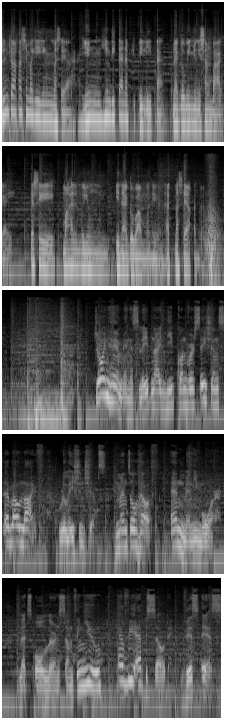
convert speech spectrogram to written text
Doon ka kasi magiging masaya. Yung hindi ka napipilitan na gawin yung isang bagay. Kasi mahal mo yung ginagawa mo na yun at masaya ka doon. Join him in his late night deep conversations about life, relationships, mental health, and many more. Let's all learn something new every episode. This is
